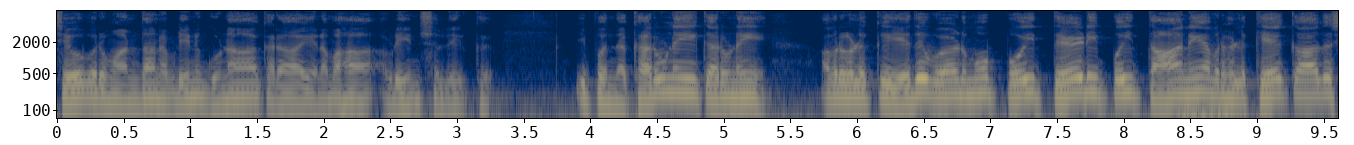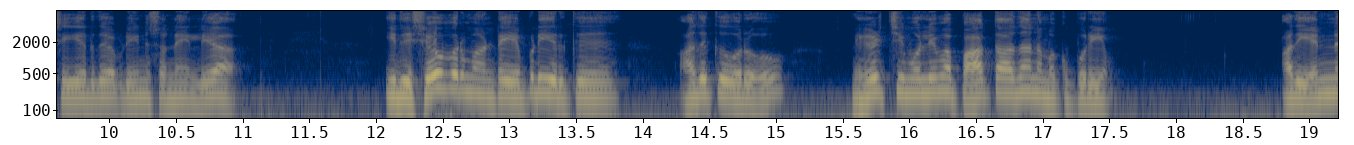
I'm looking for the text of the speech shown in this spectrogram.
சிவபெருமான் தான் அப்படின்னு குணாகராய நமகா அப்படின்னு சொல்லியிருக்கு. இப்போ இந்த கருணை கருணை அவர்களுக்கு எது வேணுமோ போய் தேடி போய் தானே அவர்கள் கேட்காத செய்கிறது அப்படின்னு சொன்னேன் இல்லையா? இது சிவபெருமான்கிட்ட எப்படி இருக்குது அதுக்கு ஒரு நிகழ்ச்சி மூலியமாக பார்த்தா தான் நமக்கு புரியும். அது என்ன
